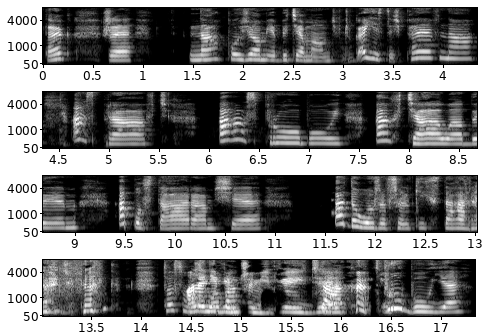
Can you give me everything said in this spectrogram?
tak? Że na poziomie bycia małą dziewczynką. A jesteś pewna? A sprawdź, a spróbuj, a chciałabym, a postaram się, a dołożę wszelkich starań. Tak? To są Ale słowa, nie wiem, czy mi wyjdzie. Tak, spróbuję.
